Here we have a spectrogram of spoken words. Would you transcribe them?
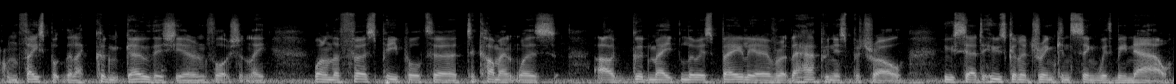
on Facebook that I couldn't go this year, unfortunately, one of the first people to to comment was our good mate Lewis Bailey over at the Happiness Patrol, who said, "Who's going to drink and sing with me now?"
